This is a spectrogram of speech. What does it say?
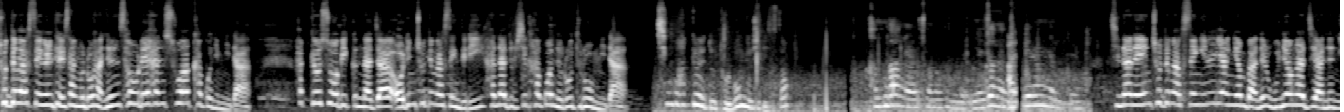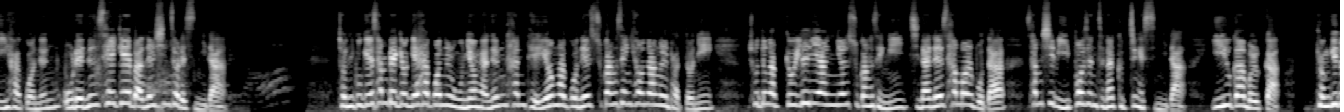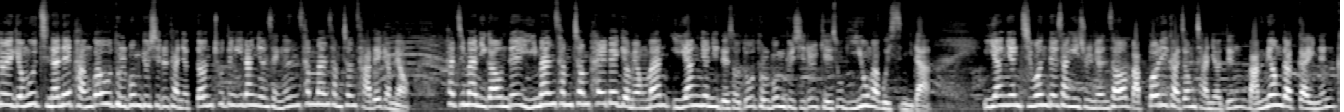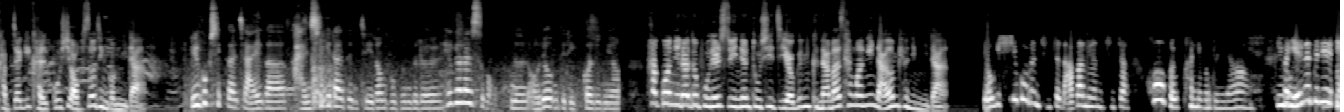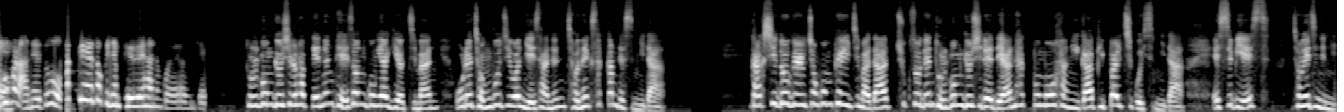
초등학생을 대상으로 하는 서울의 한 수학학원입니다. 학교 수업이 끝나자 어린 초등학생들이 하나둘씩 학원으로 들어옵니다. 친구 학교에도 돌봄 교실 있어? 간단해요. 저는 근데 예전에는 1학년 때 지난해엔 초등학생 1, 2학년 반을 운영하지 않은 이 학원은 올해는 3개 반을 신설했습니다. 전국에 300여 개 학원을 운영하는 한 대형 학원의 수강생 현황을 봤더니 초등학교 1, 2학년 수강생이 지난해 3월보다 32%나 급증했습니다. 이유가 뭘까? 경기도의 경우 지난해 방과 후 돌봄 교실을 다녔던 초등 1학년생은 33,400여 명. 하지만 이 가운데 23,800여 명만 2학년이 돼서도 돌봄 교실을 계속 이용하고 있습니다. 2학년 지원 대상이 줄면서 맞벌이 가정 자녀 등 만 명 가까이는 갑자기 갈 곳이 없어진 겁니다. 7시까지 아이가 간식이라든지 이런 부분들을 해결할 수가 없는 어려움들이 있거든요. 학원이라도 보낼 수 있는 도시 지역은 그나마 상황이 나은 편입니다. 여기 시골은 진짜 나가면 진짜 허벌판이거든요. 그러니까 얘네들이 돌봄을 안 해도 학교에서 그냥 배회하는 거예요, 이제. 돌봄 교실 확대는 대선 공약이었지만 올해 정부 지원 예산은 전액 삭감됐습니다. 각 시도교육청 홈페이지마다 축소된 돌봄 교실에 대한 학부모 항의가 빗발치고 있습니다. SBS 정혜진입니다.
